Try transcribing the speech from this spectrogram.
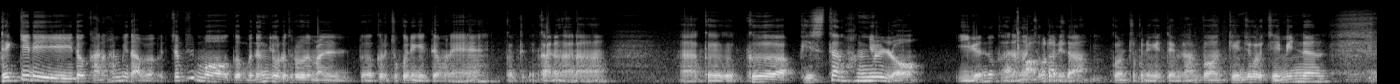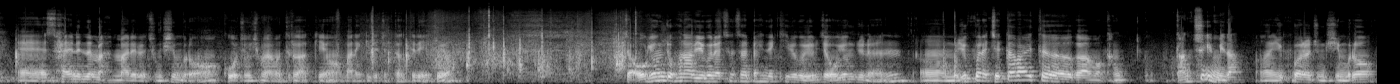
대끼리도 가능합니다. 뭐 어차피 뭐그 뭐 능력으로 들어오는 말 어, 그런 조건이기 때문에 그- 가능하나 아 그 그 비슷한 확률로 이변도 가능한 아, 조건이다 그렇죠. 음. 그런 조건이기 때문에 한번 개인적으로 재미있는 에, 사연 있는 말 한 마리를 중심으로 그 중심으로 한번 들어갈게요. 많은 기대 좀 부탁드리고요. 자, 오경주 혼합이군의 1300 핸디캡이고 이제 오경주는 어, 뭐 6번의 제타바이트가 뭐 강, 강축입니다. 어, 6번을 중심으로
